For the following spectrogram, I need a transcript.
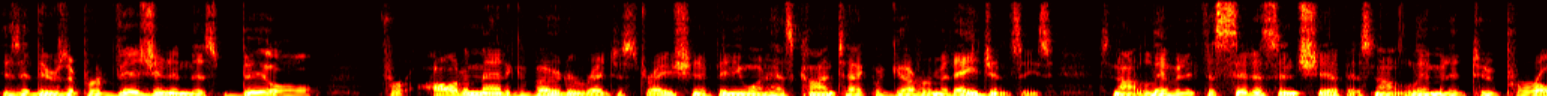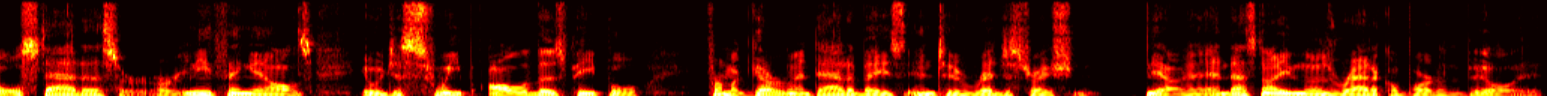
is that there's a provision in this bill for automatic voter registration if anyone has contact with government agencies. It's not limited to citizenship, it's not limited to parole status or, or anything else. It would just sweep all of those people from a government database into registration. Yeah, and that's not even the most radical part of the bill. It,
